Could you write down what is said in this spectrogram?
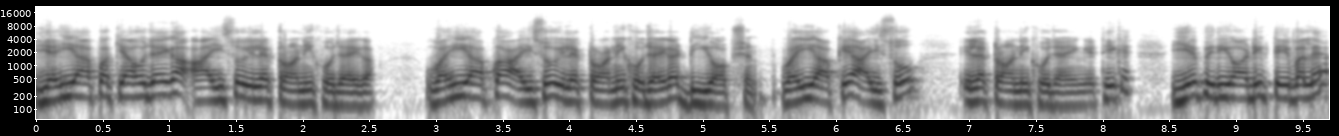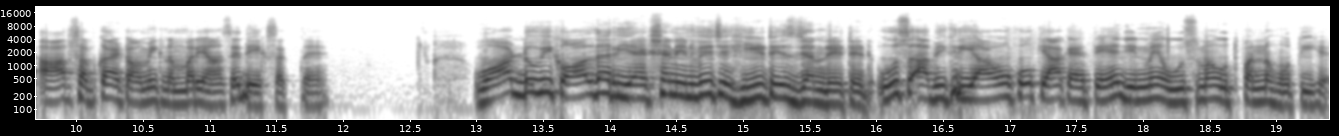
यही आपका क्या हो जाएगा? आइसो इलेक्ट्रॉनिक हो जाएगा। वही आपका आइसो इलेक्ट्रॉनिक हो जाएगा डी ऑप्शन वही आपके आइसो इलेक्ट्रॉनिक हो जाएँगे, ठीक है? ये पीरियोडिक टेबल है, आप सबका एटॉमिक नंबर यहाँ से देख सकते हैं। What do we call the reaction in which heat is generated उस अभिक्रियाओं को क्या कहते हैं जिनमें ऊष्मा उत्पन्न होती है?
